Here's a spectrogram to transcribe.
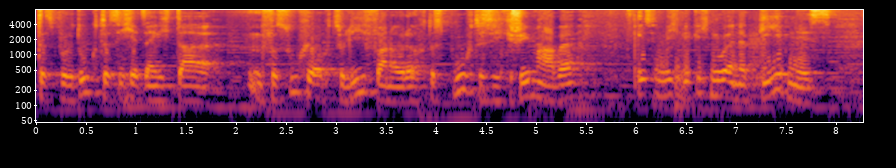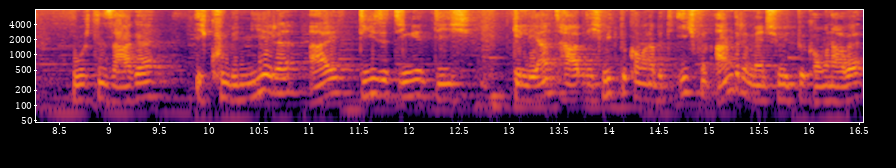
das Produkt, das ich jetzt eigentlich da versuche auch zu liefern oder auch das Buch, das ich geschrieben habe, ist für mich wirklich nur ein Ergebnis, wo ich dann sage, ich kombiniere all diese Dinge, die ich gelernt habe, die ich mitbekommen habe, die ich von anderen Menschen mitbekommen habe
